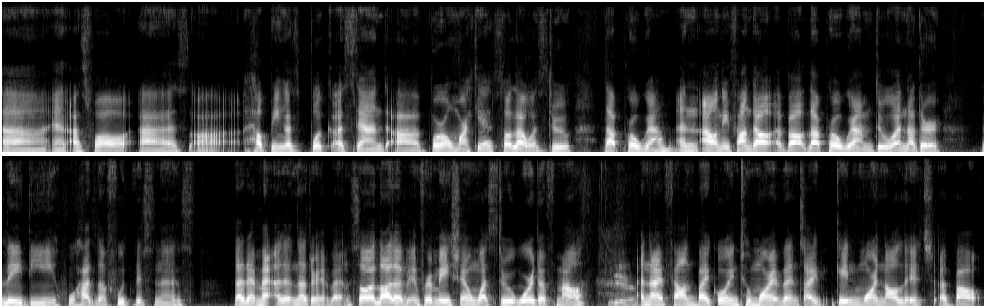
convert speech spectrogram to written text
uh, and as well as uh, helping us book a stand at Borough Market. So that was through that program. And I only found out about that program through another lady who has a food business that I met at another event. So a lot of information was through word of mouth. Yeah. And I found by going to more events, I gained more knowledge about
